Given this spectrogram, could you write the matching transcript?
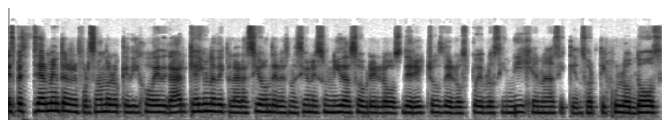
especialmente reforzando lo que dijo Edgar, que hay una declaración de las Naciones Unidas sobre los derechos de los pueblos indígenas y que en su artículo 2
